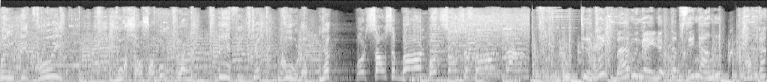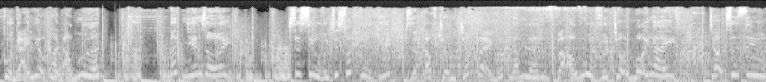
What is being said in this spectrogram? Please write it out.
Mừng tiệc vui. Mục 664 Blanc Bia vị chất gù độc nhất. 1664 1664 Thử thách 30 ngày luyện tập dưới nắng. Tóc các cô gái liệu còn ống mượt. Tất nhiên rồi. Xin siêu với chiết xuất bổ kíp Giúp tóc trông chắc khỏe gấp 5 lần Và óng mượt vượt trội mỗi ngày. Chọn Xin siêu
